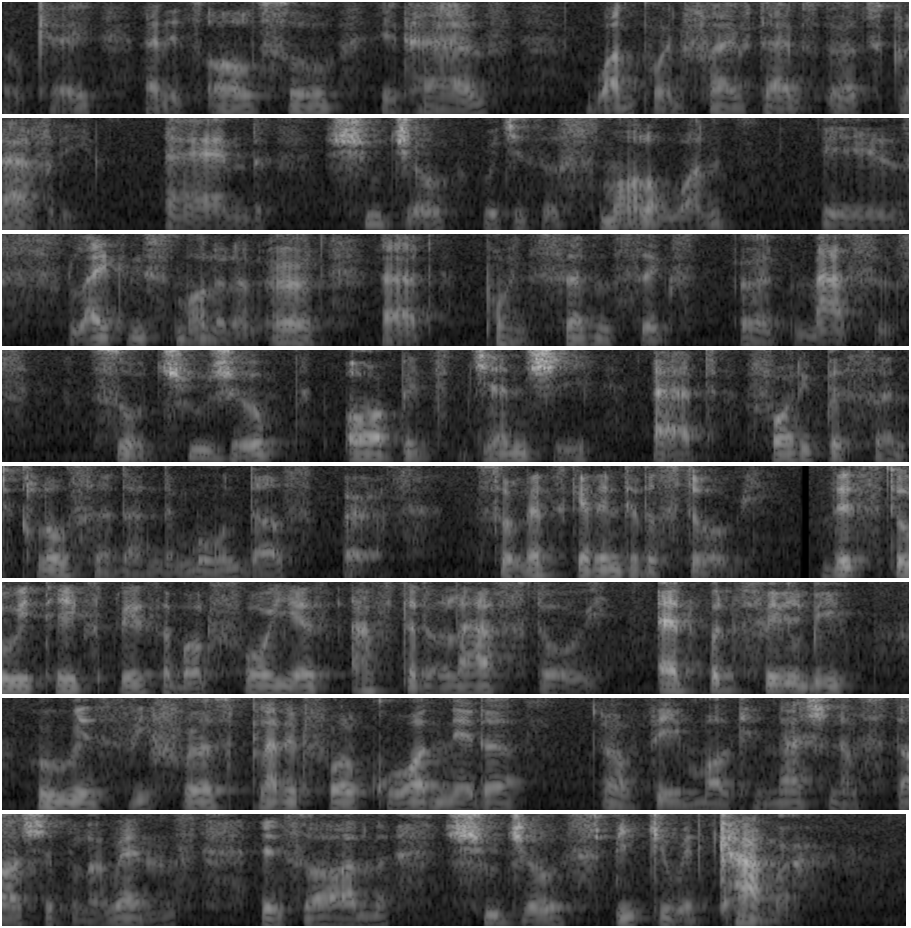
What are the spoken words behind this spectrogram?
Okay, and it's also it has 1.5 times Earth's gravity. And Shujo, which is a smaller one, is slightly smaller than Earth at 0.76 Earth masses. So Shujo orbits Genji at 40% closer than the moon does Earth. So let's get into the story. This story takes place about four years after the last story. Edward Philby, who is the first planetfall coordinator of the multinational starship Lorenz, is on Shujo speaking with Kama.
